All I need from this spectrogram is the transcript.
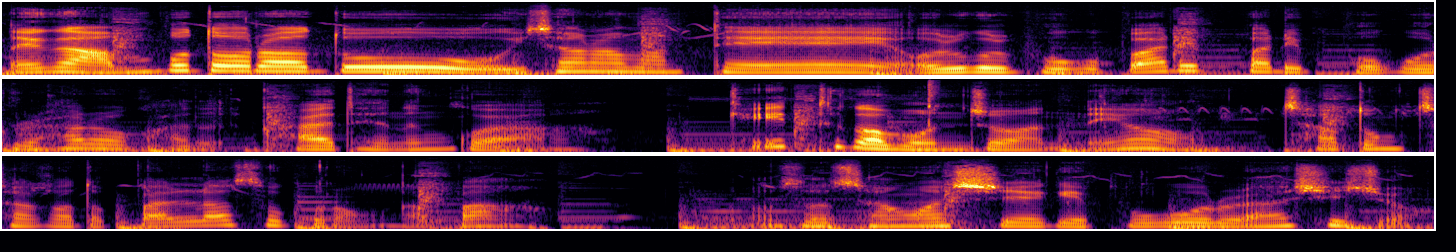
내가 안 보더라도 이 사람한테 얼굴 보고 빠릿빠릿 보고를 하러 가, 가야 되는 거야. 케이트가 먼저 왔네요. 자동차가 더 빨라서 그런가 봐. 어서 장화 씨에게 보고를 하시죠.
